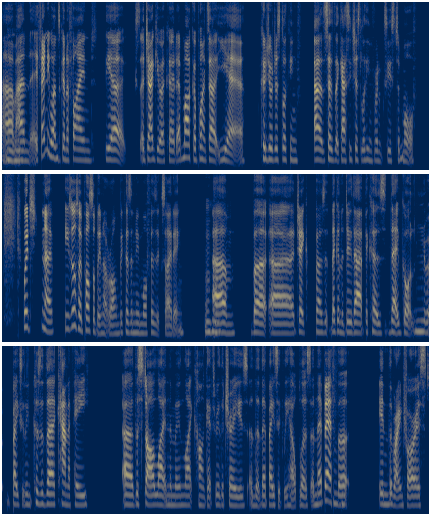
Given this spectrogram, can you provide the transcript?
Um, Mhm. And if anyone's going to find the uh, a Jaguar could, and Marco points out, yeah, because you're just looking. Uh, says that Cassie's just looking for an excuse to morph, which no, he's also possibly not wrong because a new morph is exciting. Mhm. Um, but uh, Jake knows that they're going to do that because they've got basically because of their canopy, uh, the starlight and the moonlight can't get through the trees, and that they're basically helpless and they're barefoot in the rainforest.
